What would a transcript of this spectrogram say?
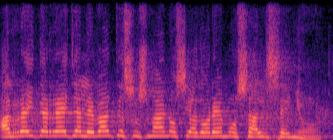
al Rey de Reyes. Levante sus manos y adoremos al Señor.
